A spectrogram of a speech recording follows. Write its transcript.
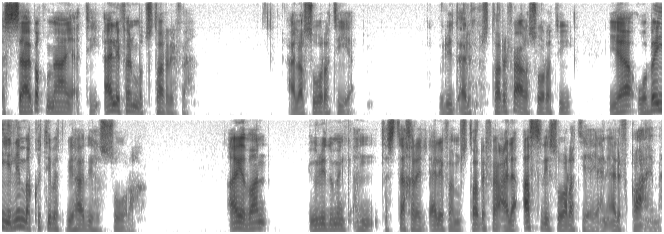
السابق ما يأتي. ألفا متطرفة. على صورة ياء. يريد ألف متطرفة على صورة ياء وبين لما كتبت بهذه الصورة. أيضا يريد منك أن تستخرج ألفا متطرفة على أصل صورتها يعني ألف قائمة.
